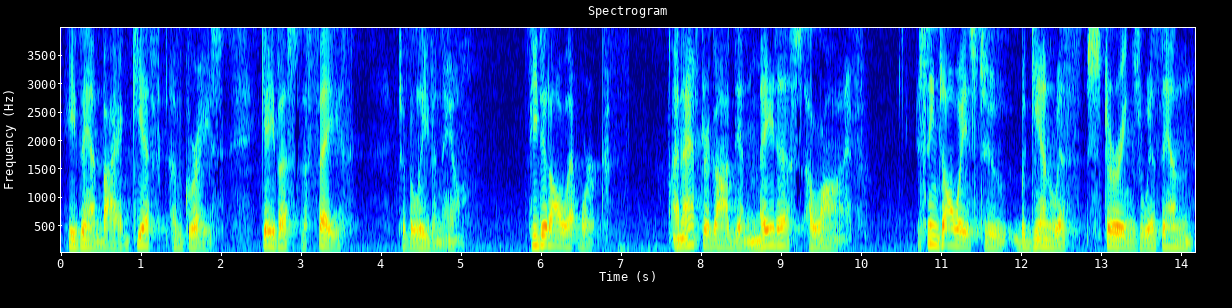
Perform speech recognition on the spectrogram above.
He then, by a gift of grace, gave us the faith to believe in Him. He did all that work. And after God then made us alive, it seems always to begin with stirrings within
